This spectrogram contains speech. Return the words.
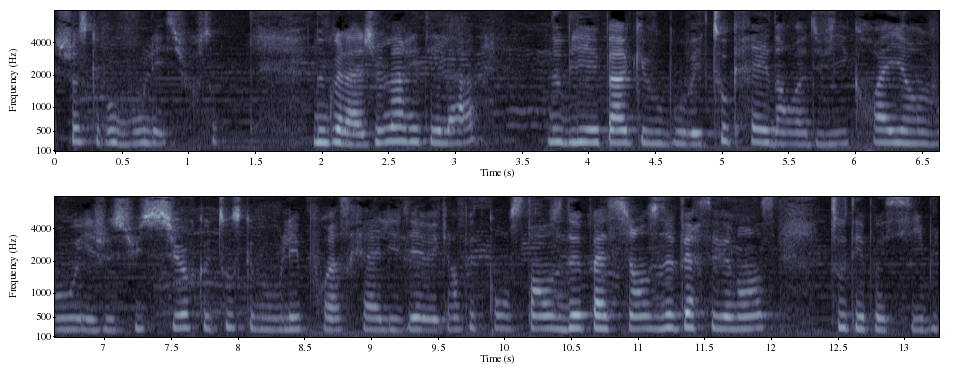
choses que vous voulez surtout. Donc voilà, je vais m'arrêter là. N'oubliez pas que vous pouvez tout créer dans votre vie, croyez en vous et je suis sûre que tout ce que vous voulez pourra se réaliser avec un peu de constance, de patience, de persévérance. Tout est possible.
